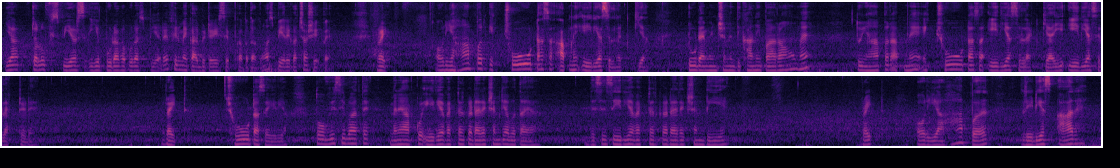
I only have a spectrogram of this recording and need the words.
या चलो स्पीयर ये पूरा का पूरा स्पीयर है, फिर मैं कार्बिटरी शेप का बता दूँगा। स्पीयर एक अच्छा शेप है। राइट और यहाँ पर एक छोटा सा आपने एरिया सेलेक्ट किया। टू डायमेंशन में दिखा नहीं पा रहा हूँ मैं। तो यहाँ पर आपने एक छोटा सा एरिया सिलेक्ट किया। ये एरिया सिलेक्टेड है। Right right. छोटा सा एरिया तो ऑब्वियस ही बात है, मैंने आपको एरिया वेक्टर का डायरेक्शन क्या बताया? दिस इज़ एरिया वेक्टर का डायरेक्शन डी ए राइट और यहाँ पर रेडियस आर है।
